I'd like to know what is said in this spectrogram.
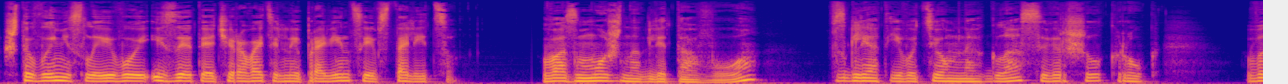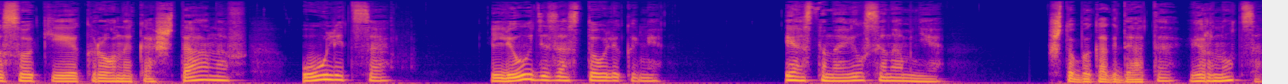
что вынесло его из этой очаровательной провинции в столицу? Возможно, для того... Взгляд его темных глаз совершил круг. Высокие кроны каштанов, улица, люди за столиками. И остановился на мне, чтобы когда-то вернуться.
